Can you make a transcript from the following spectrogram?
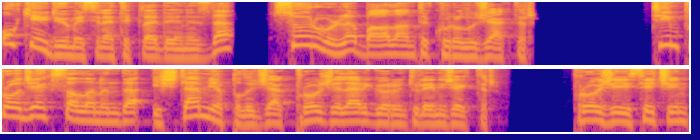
OK düğmesine tıkladığınızda serverla bağlantı kurulacaktır. Team Projects alanında işlem yapılacak projeler görüntülenecektir. Projeyi seçin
